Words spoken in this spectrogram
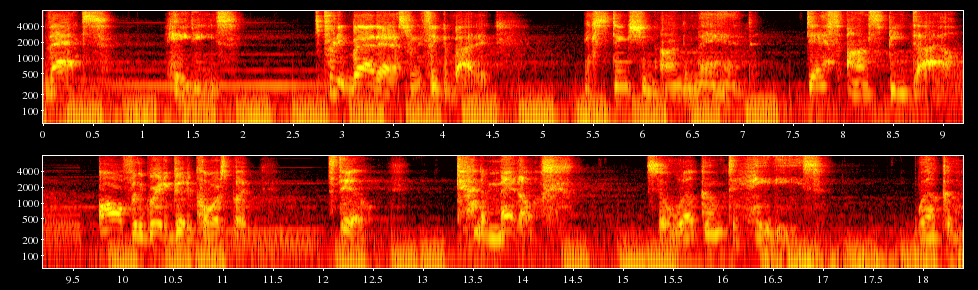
That's Hades. It's pretty badass when you think about it. Extinction on demand. Death on speed dial. All for the greater good, of course, but still, kind of metal. So welcome to Hades. Welcome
